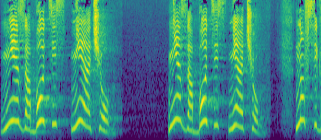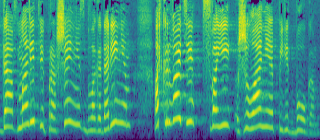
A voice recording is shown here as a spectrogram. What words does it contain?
Не заботьтесь ни о чем. Не заботьтесь ни о чем. Но всегда в молитве прошений с благодарением открывайте свои желания перед Богом.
